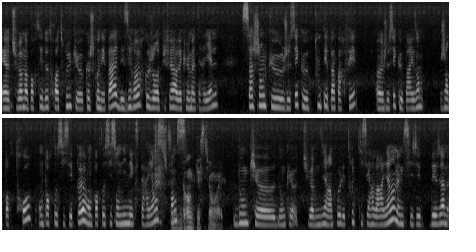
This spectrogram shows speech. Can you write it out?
Euh, tu vas m'apporter deux, trois trucs euh, que je connais pas, des erreurs que j'aurais pu faire avec le matériel, sachant que je sais que tout n'est pas parfait. Euh, je sais que, par exemple, j'en porte trop. On porte aussi ses peurs, on porte aussi son inexpérience, je C'est pense. une grande question, ouais. Donc, euh, donc euh, tu vas me dire un peu les trucs qui servent à rien, même si j'ai déjà ma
